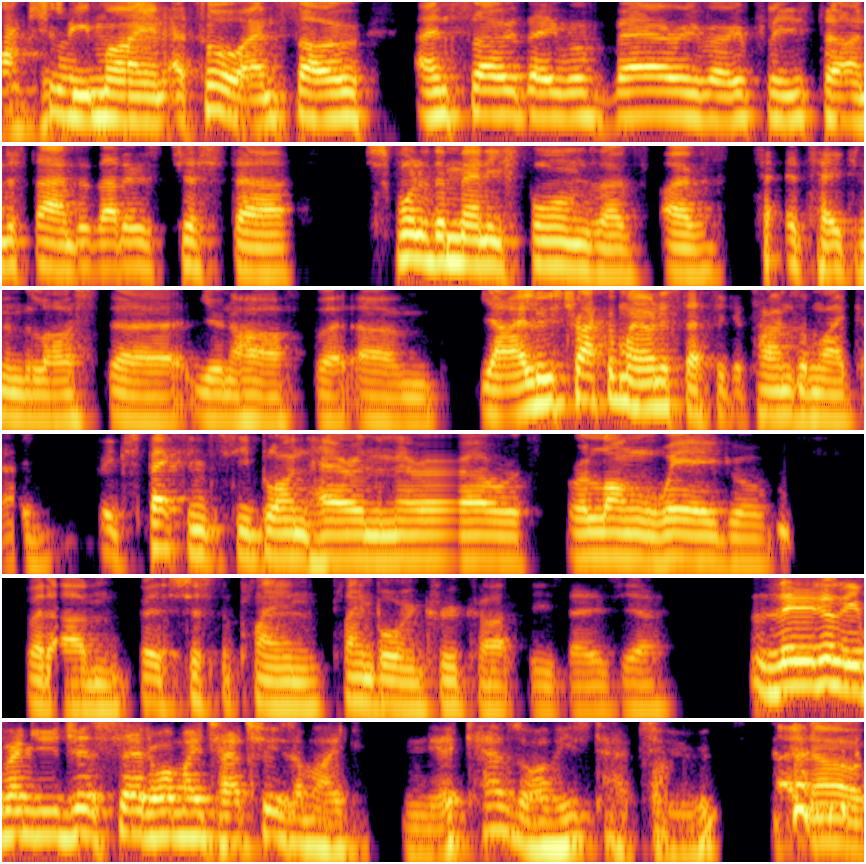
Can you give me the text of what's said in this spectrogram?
actually mine at all. And so and so they were very very pleased to understand that that it was just uh, just one of the many forms I've I've t- taken in the last uh, year and a half. But um, yeah, I lose track of my own aesthetic at times. I'm like I'm expecting to see blonde hair in the mirror or, or a long wig or. But um, but it's just a plain, plain boring crew cut these days. Yeah, Literally, when you just said all my tattoos, I'm like, Nick has all these tattoos. I know,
